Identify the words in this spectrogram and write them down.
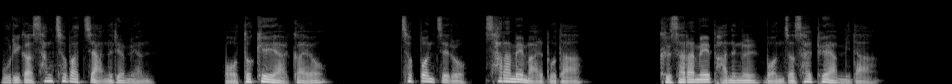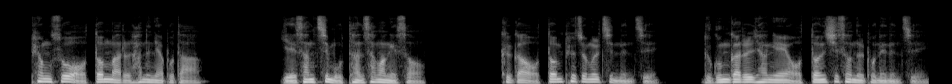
우리가 상처받지 않으려면 어떻게 해야 할까요? 첫 번째로 사람의 말보다 그 사람의 반응을 먼저 살펴야 합니다. 평소 어떤 말을 하느냐보다 예상치 못한 상황에서 그가 어떤 표정을 짓는지, 누군가를 향해 어떤 시선을 보내는지,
